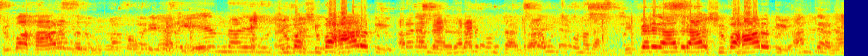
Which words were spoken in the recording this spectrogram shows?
శుభ హారతులు అరే ఏం దాయం శుభ శుభ హారతులు అరే నేను అందరూ అనుకుంటాను రా ఉంచుకున్నదాన్ని. సిబ్బెడు కాదురా శుభ హారతులు అంతేనా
